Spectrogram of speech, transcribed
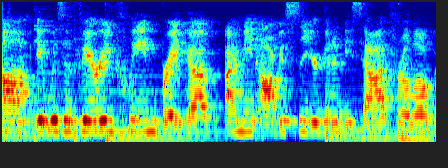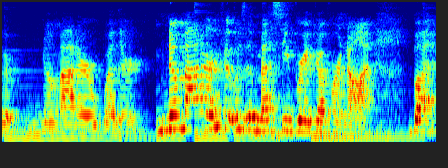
Um, it was a very clean breakup. I mean, obviously you're going to be sad for a little bit no matter whether, no matter if it was a messy breakup or not. But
